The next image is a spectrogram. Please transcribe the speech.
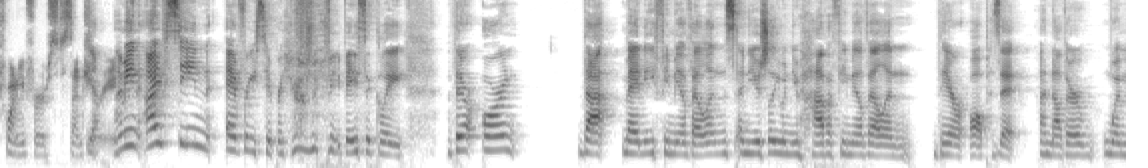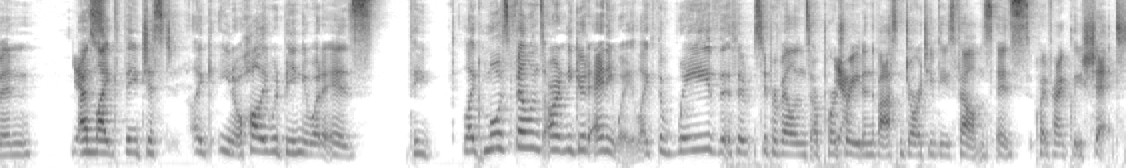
21st century. Yeah. I mean, I've seen every superhero movie basically. There aren't that many female villains and usually when you have a female villain they're opposite another woman yes. and like they just like you know hollywood being what it is they like most villains aren't any good anyway like the way that the supervillains are portrayed yeah. in the vast majority of these films is quite frankly shit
